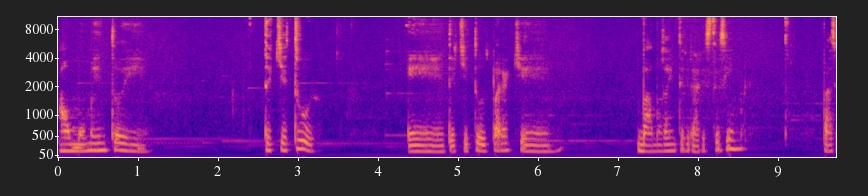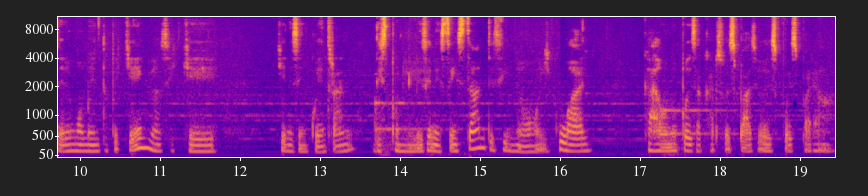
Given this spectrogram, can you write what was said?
a un momento de, de quietud eh, de quietud para que vamos a integrar este símbolo. Va a ser un momento pequeño, así que quienes se encuentran disponibles en este instante, si no igual, cada uno puede sacar su espacio después para,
